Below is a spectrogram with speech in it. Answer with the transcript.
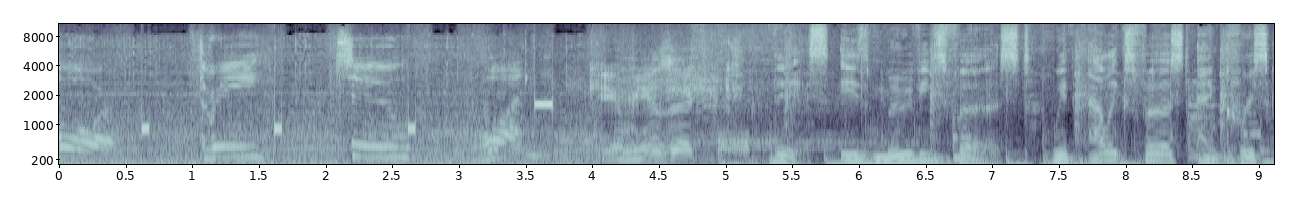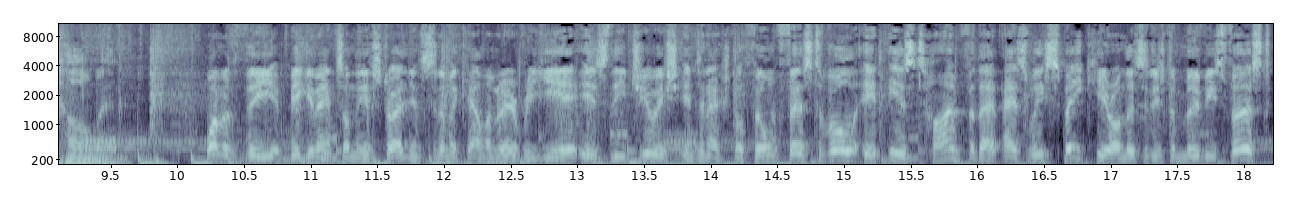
Five, four, three, two, one. Cue music. This is Movies First with Alex First and Chris Coleman. One of the big events on the Australian cinema calendar every year is the Jewish International Film Festival. It is time for that as we speak here on this edition of Movies First.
